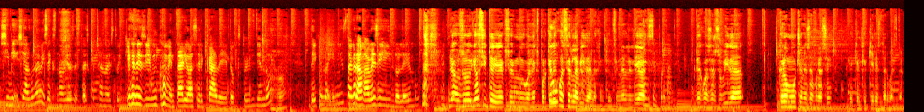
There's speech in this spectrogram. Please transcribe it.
Si, mi- si alguno de mis exnovios está escuchando esto y quiere decir un comentario acerca de lo que estoy diciendo, Ajá. Déjenlo ahí en Instagram a ver si lo leemos. Yo, soy- yo sí te diría que soy muy buen ex porque ¿Tú? dejo hacer la vida a la gente. Al final del día, Eso es importante. dejo hacer su vida. Creo mucho en esa frase de que el que quiere estar va a estar.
